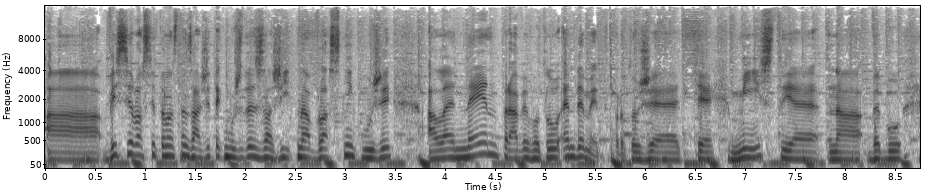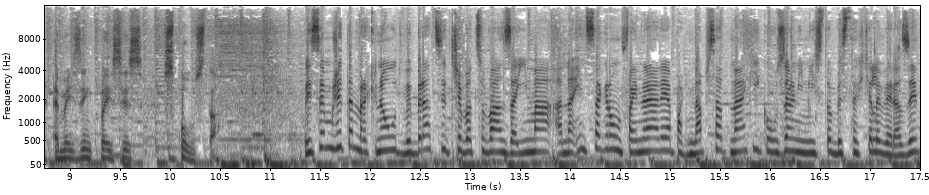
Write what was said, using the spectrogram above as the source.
a vy si vlastně tenhle ten zážitek můžete zažít na vlastní kůži, ale nejen právě v hotelu Endemit, protože těch míst je na webu Amazing Places spousta. Vy se můžete mrknout, vybrat si třeba, co vás zajímá a na Instagramu Fine Radio pak napsat, na jaký kouzelný místo byste chtěli vyrazit.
